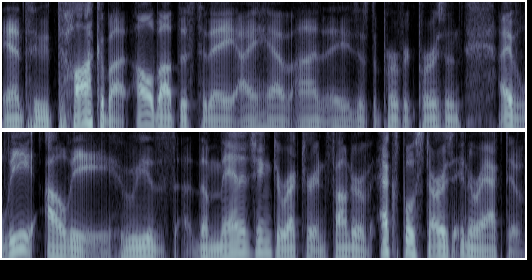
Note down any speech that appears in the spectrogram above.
And to talk about all about this today, I have on a just a perfect person. I have Lee Ali, who is the managing director and founder of Expo Stars Interactive,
